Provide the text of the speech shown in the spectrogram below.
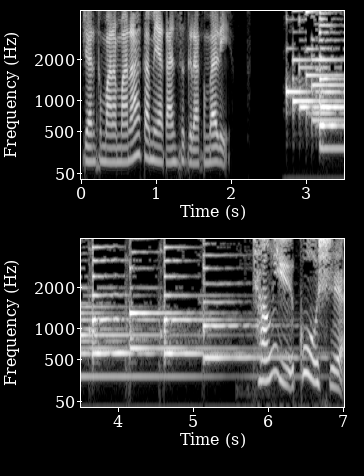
Jangan kemana-mana, kami akan segera kembali. 成语故事。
